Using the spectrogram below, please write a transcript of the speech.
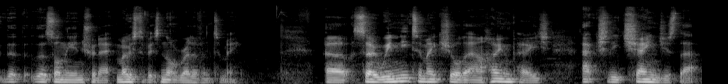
that's on the intranet, most of it's not relevant to me. Uh, so we need to make sure that our homepage actually changes that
